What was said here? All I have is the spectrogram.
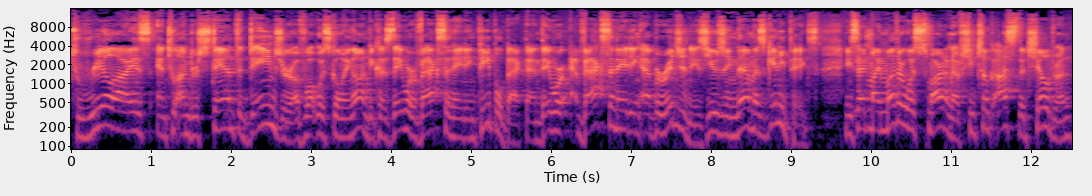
to realize and to understand the danger of what was going on because they were vaccinating people back then. They were vaccinating Aborigines, using them as guinea pigs. He said, My mother was smart enough. She took us, the children,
